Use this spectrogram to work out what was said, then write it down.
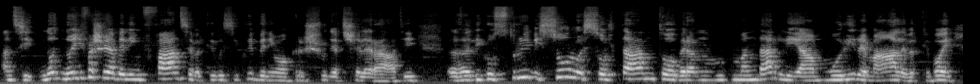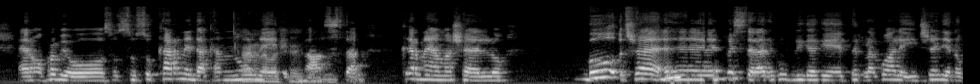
anzi no, non gli facevi l'infanzia perché questi qui venivano cresciuti accelerati, eh, li costruivi solo e soltanto per mandarli a morire male perché poi erano proprio so, so, so carne da cannone carne e basta, carne a macello. Boh, cioè, eh, questa è la Repubblica che, per la quale i Jedi hanno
